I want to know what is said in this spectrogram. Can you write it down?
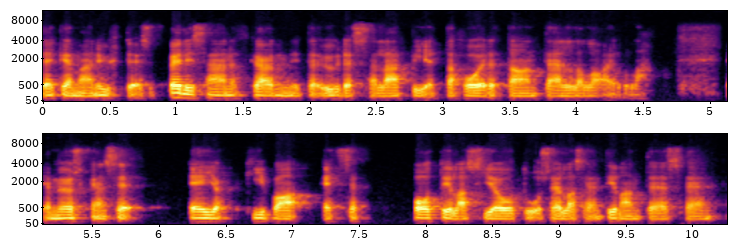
tekemään yhteiset pelisäännöt, käydä niitä yhdessä läpi, että hoidetaan tällä lailla. Ja myöskään se ei ole kiva, että se potilas joutuu sellaiseen tilanteeseen,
